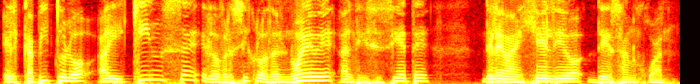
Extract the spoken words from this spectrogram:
el capítulo hay 15, en los versículos del 9 al 17 del Evangelio de San Juan.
